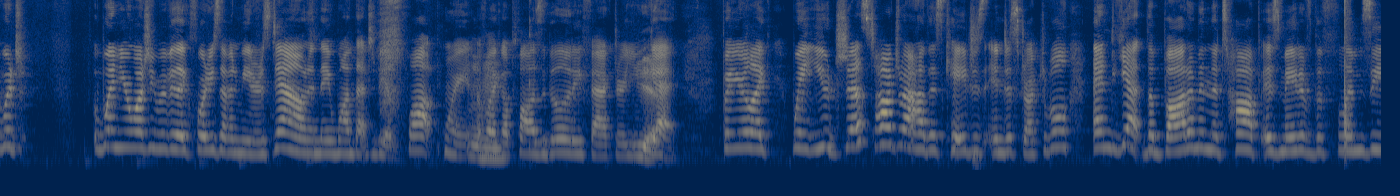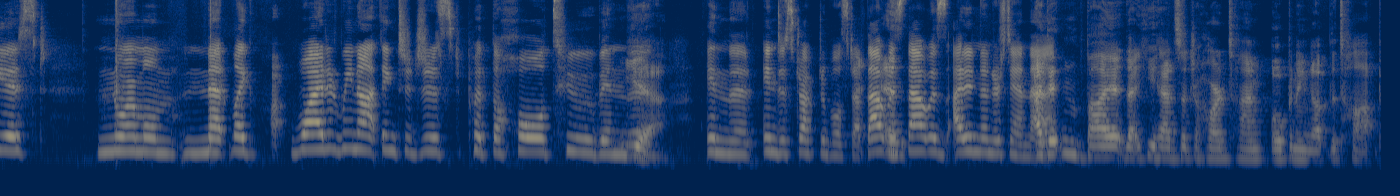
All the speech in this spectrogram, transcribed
which when you're watching a movie like 47 meters down and they want that to be a plot point of Mhm. like a plausibility factor you Yeah. get but you're like wait you just talked about how this cage is indestructible and yet the bottom and the top is made of the flimsiest normal met like why did we not think to just put the whole tube in the Yeah, in the indestructible stuff that was And- that was i didn't understand that I didn't buy it that he had such a hard time opening up the top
